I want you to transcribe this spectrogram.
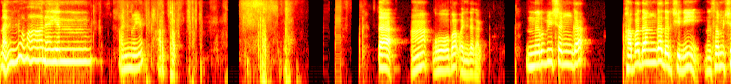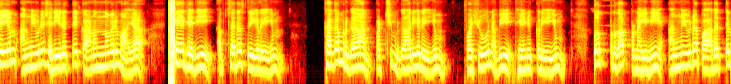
നന്നുമാനയൻ അന്വയം അർത്ഥം. ത ആ ഗോപ വനിതകൾ. നിർവിശങ്ക ഭവതംഗദർശിനി നിസംശയം അങ്ങയുടെ ശരീരത്തെ കാണുന്നവരുമായ ഖേജരി അപ്സര സ്ത്രീകളെയും ഖഗമൃഗാൻ പക്ഷിമൃഗാദികളെയും പശുനബി ധേനുക്കളെയും ത്വത്പ്രത പ്രണയിനി അങ്ങയുടെ പാദത്തിൽ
